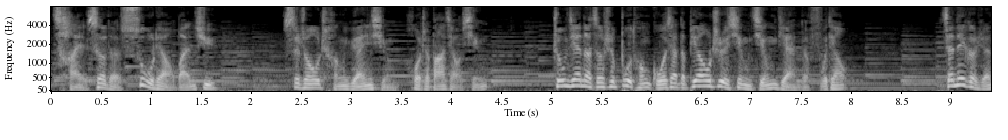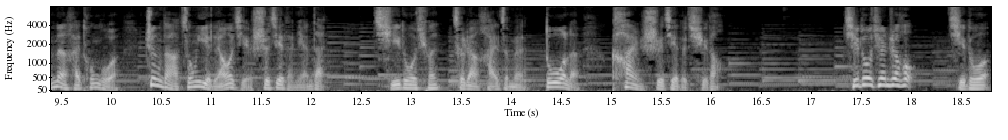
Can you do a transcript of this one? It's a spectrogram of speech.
彩色的塑料玩具，四周呈圆形或者八角形，中间呢则是不同国家的标志性景点的浮雕。在那个人们还通过正大综艺了解世界的年代。奇多圈则让孩子们多了看世界的渠道。奇多圈之后，奇多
